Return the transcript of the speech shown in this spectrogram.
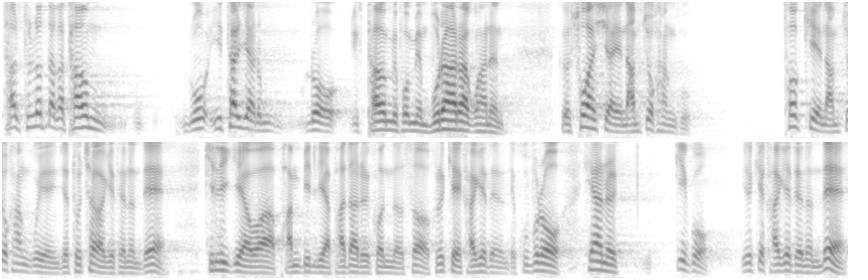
다 들렀다가 다음 로, 이탈리아로 다음에 보면 무라라고 하는 그 소아시아의 남쪽 항구, 터키의 남쪽 항구에 이제 도착하게 되는데 길리기아와 밤빌리아 바다를 건너서 그렇게 가게 되는데 구브로 해안을 끼고 이렇게 가게 되는데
